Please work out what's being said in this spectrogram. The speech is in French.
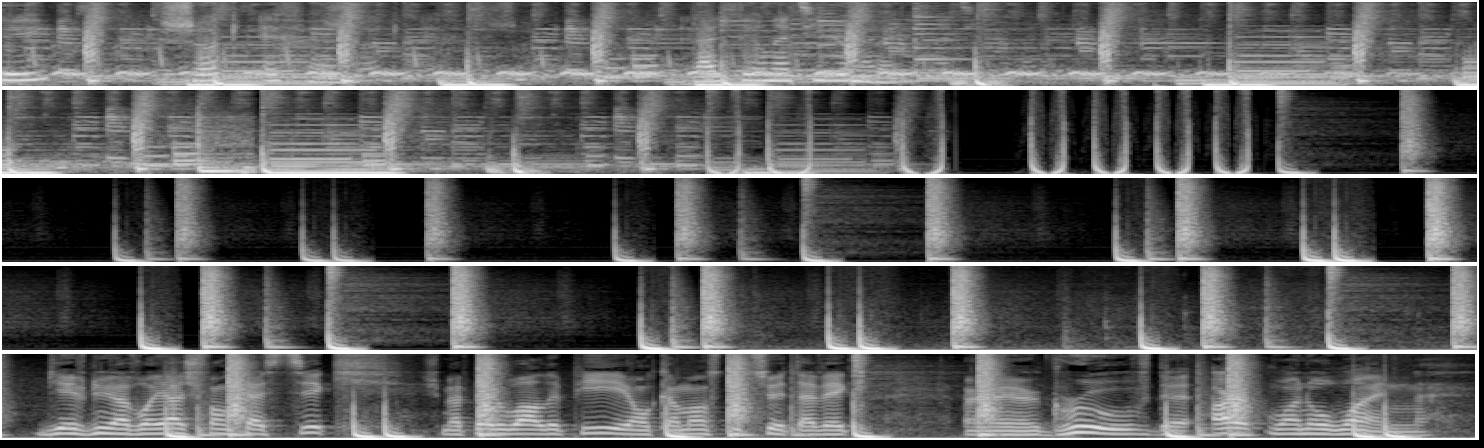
écoutez Choc FM, l'alternative urbaine. Bienvenue à Voyage Fantastique. Je m'appelle Wallopy et on commence tout de suite avec un groove de Art 101.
